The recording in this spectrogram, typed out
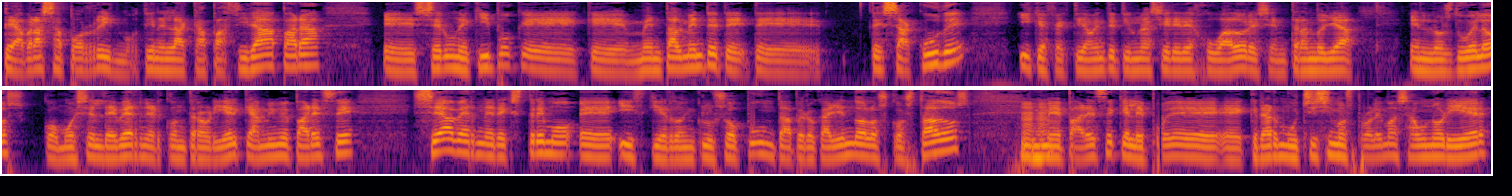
te abrasa por ritmo. Tiene la capacidad para eh, ser un equipo que, mentalmente te, te, te sacude y que efectivamente tiene una serie de jugadores entrando ya en los duelos, como es el de Werner contra Orier, que a mí me parece, sea Werner extremo eh, izquierdo, incluso punta, pero cayendo a los costados, me parece que le puede eh, crear muchísimos problemas a un Orier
